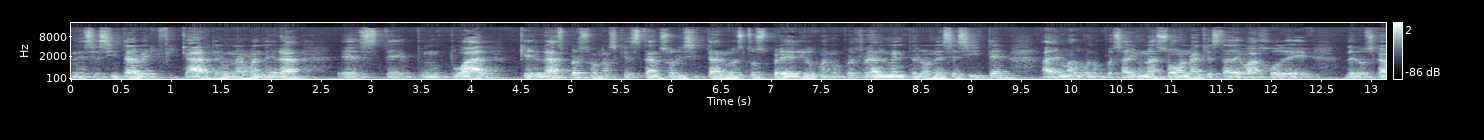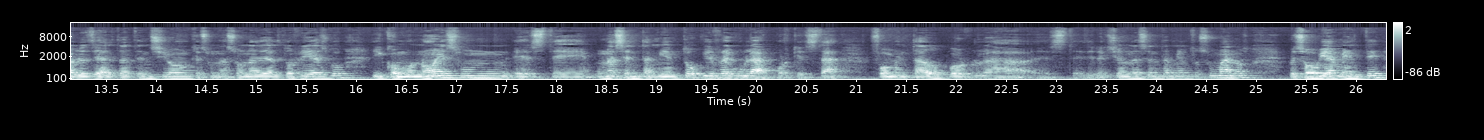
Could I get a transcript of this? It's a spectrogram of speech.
necesita verificar de una manera este, puntual que las personas que están solicitando estos predios, bueno, pues realmente lo necesiten. Además, bueno, pues hay una zona que está debajo de, de los cables de alta tensión, que es una zona de alto riesgo, y como no es un, este, un asentamiento irregular, porque está fomentado por la este, Dirección de Asentamientos Humanos, pues obviamente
